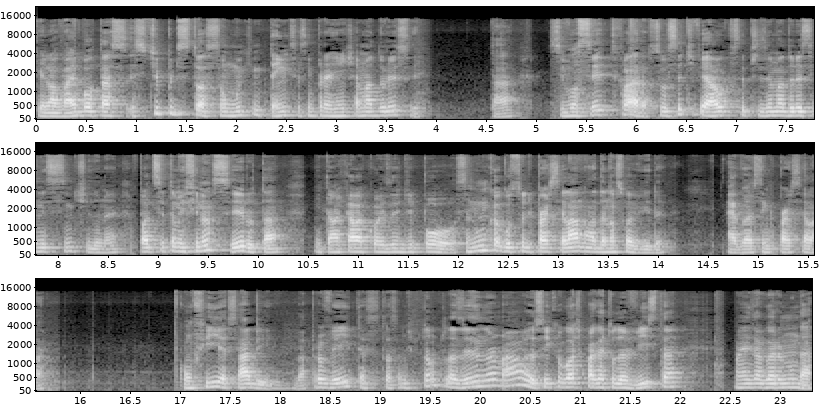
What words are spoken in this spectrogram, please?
que ela vai botar esse tipo de situação muito intensa, assim, pra gente amadurecer, tá? Se você, claro, se você tiver algo que você precisa amadurecer nesse sentido, né? Pode ser também financeiro, tá? Então aquela coisa de, pô, você nunca gostou de parcelar nada na sua vida. Agora você tem que parcelar. Confia, sabe? Aproveita a situação. Tipo, tanto, às vezes é normal. Eu sei que eu gosto de pagar tudo à vista, mas agora não dá.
